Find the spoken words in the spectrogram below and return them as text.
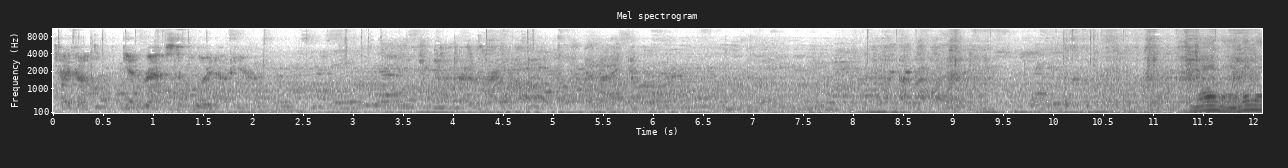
Tack up. Get deployed out here. Na na na na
